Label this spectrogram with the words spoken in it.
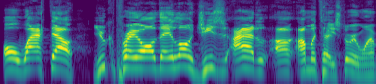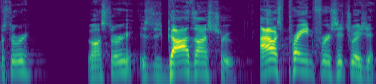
all whacked out? You can pray all day long. Jesus, I had I, am gonna tell you a story. Want to have a story? You want a story? This is God's honest truth. I was praying for a situation.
